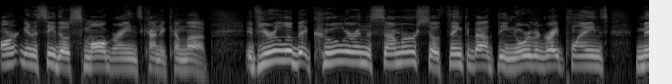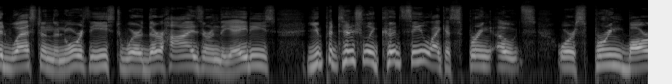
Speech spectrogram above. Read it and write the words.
aren't gonna see those small grains kind of come up. If you're a little bit cooler in the summer, so think about the Northern Great Plains, Midwest and the Northeast where their highs are in the 80s, you potentially could see like a spring oats or a spring barley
